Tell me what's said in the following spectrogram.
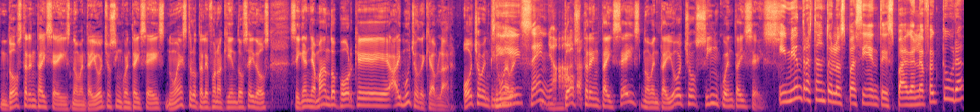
829-236-9856. Nuestro teléfono aquí en 262. Sigan llamando porque hay mucho de qué hablar. 829 Sí, señor. 236-9856. Y mientras tanto los pacientes pagan la factura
